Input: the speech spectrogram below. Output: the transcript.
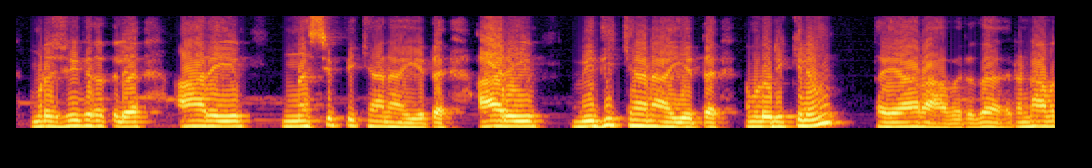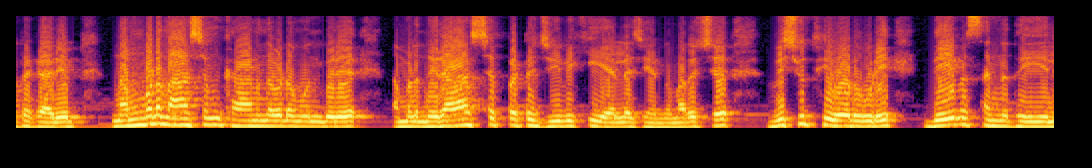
നമ്മുടെ ജീവിതത്തിൽ ആരെയും നശിപ്പിക്കാനായിട്ട് ആരെയും വിധിക്കാനായിട്ട് നമ്മൾ ഒരിക്കലും തയ്യാറാവരുത്. രണ്ടാമത്തെ കാര്യം നമ്മുടെ നാശം കാണുന്നവരുടെ മുൻപിൽ നമ്മൾ നിരാശപ്പെട്ട് ജീവിക്കുകയല്ല ചെയ്യുന്നത്. മറിച്ച് വിശുദ്ധിയോടുകൂടി ദൈവസന്നിധിയിൽ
